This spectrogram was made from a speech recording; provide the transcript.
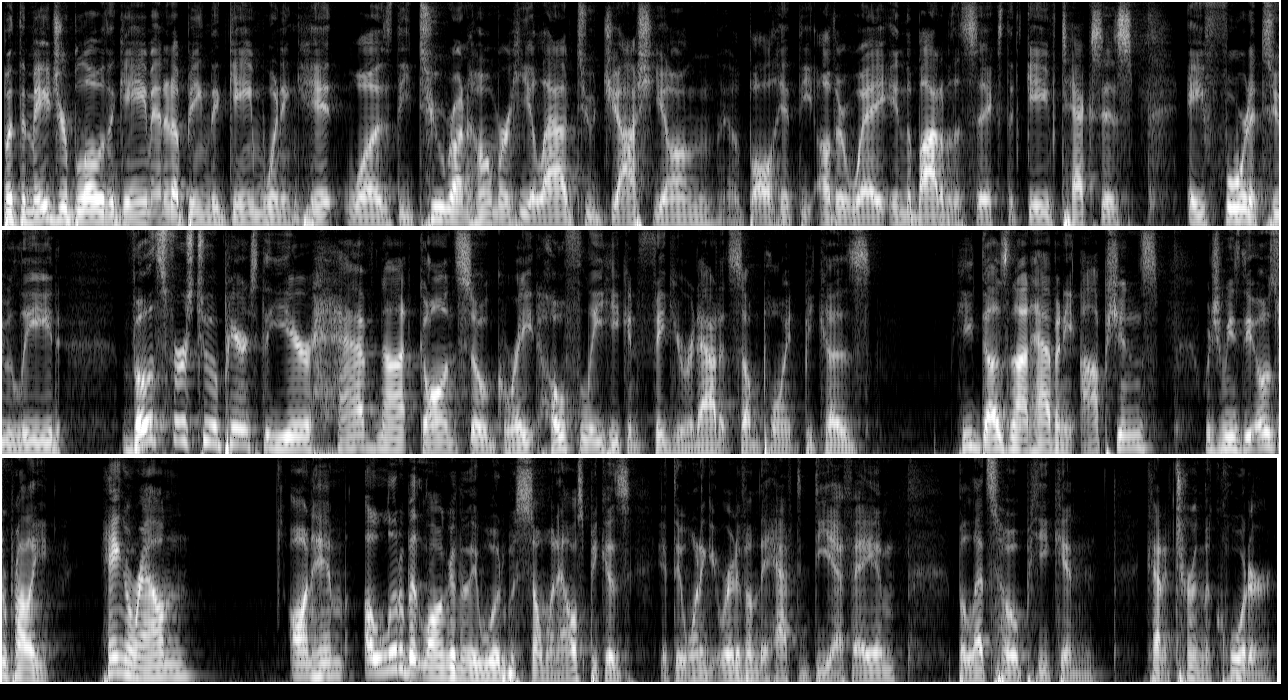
But the major blow of the game ended up being the game winning hit was the two run homer he allowed to Josh Jung. A ball hit the other way in the bottom of the sixth that gave Texas a four-to-two lead. Voth's first two appearances of the year have not gone so great. Hopefully, he can figure it out at some point because he does not have any options, which means the O's will probably hang around on him a little bit longer than they would with someone else because if they want to get rid of him, they have to DFA him. But let's hope he can kind of turn the quarter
